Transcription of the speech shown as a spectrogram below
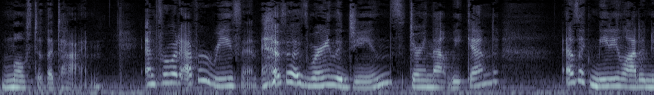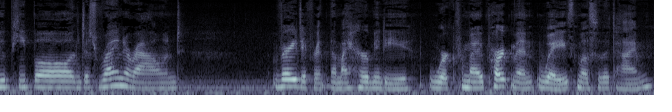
most of the time. And for whatever reason, as I was wearing the jeans during that weekend, I was like meeting a lot of new people and just running around. Very different than my hermity work from my apartment ways most of the time.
